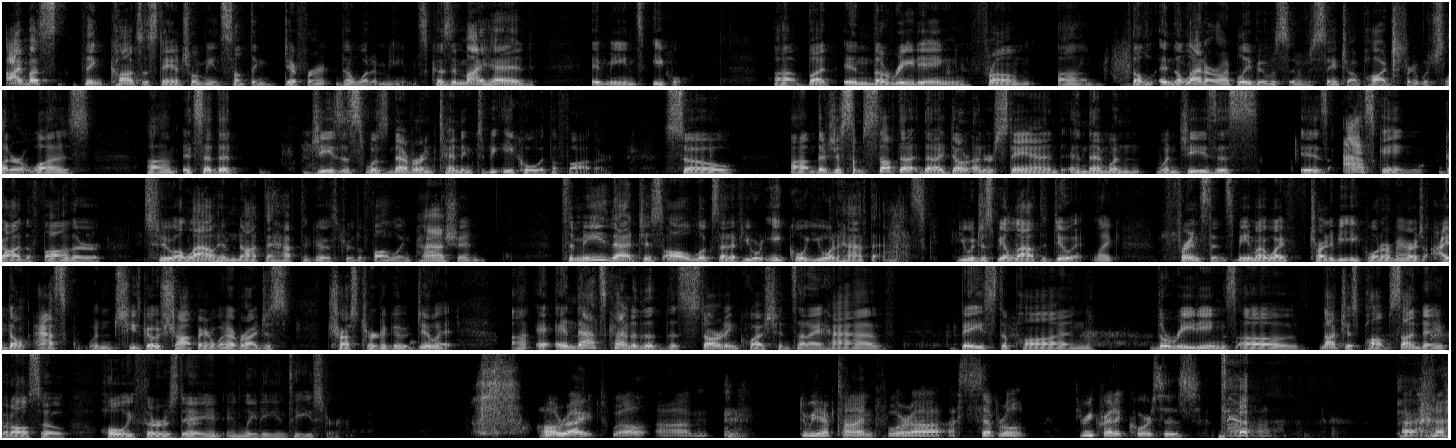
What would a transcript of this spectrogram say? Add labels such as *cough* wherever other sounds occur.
I must think consubstantial means something different than what it means. Because in my head, it means equal. Uh, but in the reading from um, the in the letter, I believe it was it was Saint John Paul. I just forget which letter it was. Um, it said that Jesus was never intending to be equal with the Father. So um, there's just some stuff that that I don't understand. And then when when Jesus is asking God the Father to allow him not to have to go through the following passion. To me, that just all looks at if you were equal, you wouldn't have to ask. You would just be allowed to do it. Like, for instance, me and my wife try to be equal in our marriage. I don't ask when she goes shopping or whatever. I just trust her to go do it. Uh, and that's kind of the, the starting questions that I have based upon the readings of not just Palm Sunday, but also Holy Thursday and, and leading into Easter. All right. Well, um, *clears throat* do we have time for uh, several three credit courses? *laughs* Uh, uh,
